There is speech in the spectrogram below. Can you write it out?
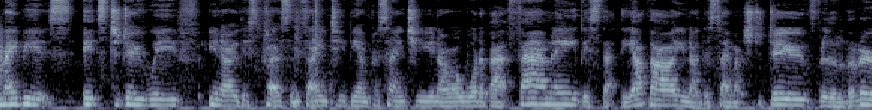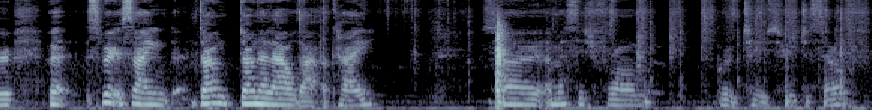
maybe it's it's to do with you know this person saying to you the emperor saying to you you know oh, what about family? This that the other you know there's so much to do blah, blah, blah. but spirit is saying don't don't allow that okay? So a message from group two's future self.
